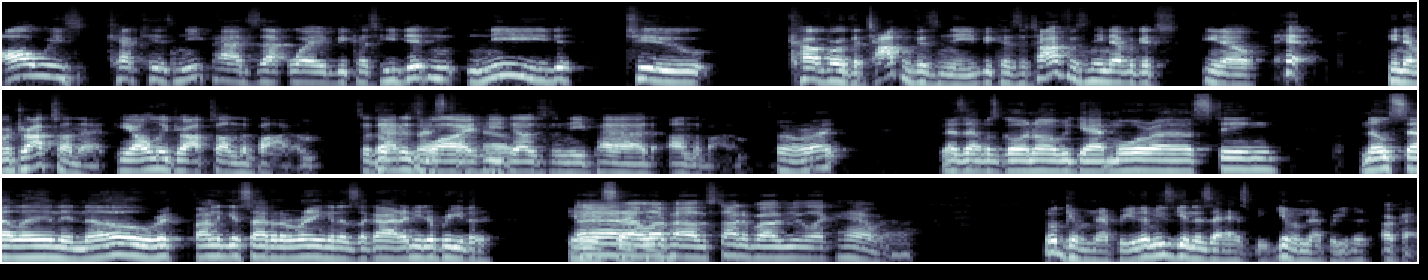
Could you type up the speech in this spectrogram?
always kept his knee pads that way because he didn't need to cover the top of his knee because the top of his knee never gets, you know, hit. He never drops on that. He only drops on the bottom. So that is why he does the knee pad on the bottom. All right. As that was going on, we got more uh Sting, no selling, and oh, Ric finally gets out of the ring and is like, all right, I need a breather. Give And I love how the Steiner Brothers, you're like, whatever. We'll give him that breather. I mean, he's getting his ass beat. Give him that breather. Okay.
